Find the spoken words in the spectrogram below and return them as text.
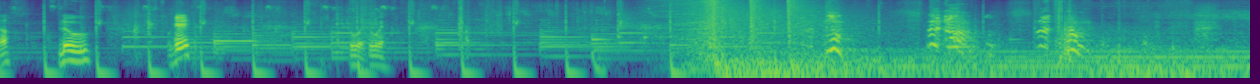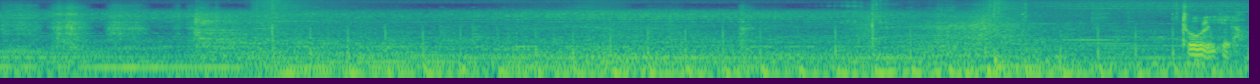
နော်လို့โอเค တို့ဝဲတို့ဝဲထိုးလေခဲ့အောင်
